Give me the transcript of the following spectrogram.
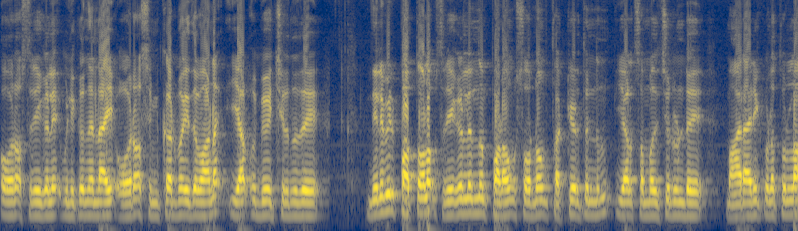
ഓരോ സ്ത്രീകളെ വിളിക്കുന്നതിനായി ഓരോ സിം കാർഡ് വൈദ്യമാണ് ഇയാൾ ഉപയോഗിച്ചിരുന്നത്. നിലവിൽ പത്തോളം സ്ത്രീകളിൽ നിന്നും പണവും സ്വർണവും തട്ടിയെടുത്തിട്ടും ഇയാൾ സമ്മതിച്ചിട്ടുണ്ട്. മാരാരിക്കുളത്തുള്ള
